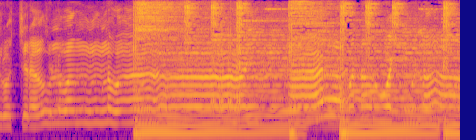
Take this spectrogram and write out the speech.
ជ្រោះជ្រៅលវឹងល្វើយហើយមិនរួចឡើយ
